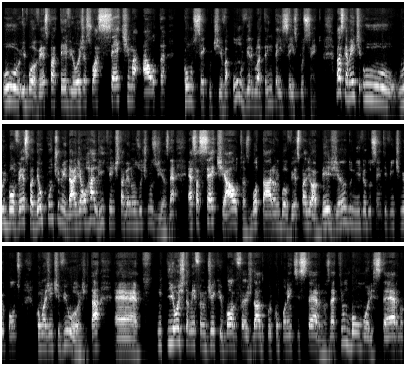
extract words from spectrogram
o Ibovespa teve hoje a sua sétima alta consecutiva, 1,36%. Basicamente, o, o Ibovespa deu continuidade ao rally que a gente está vendo nos últimos dias, né? Essas sete altas botaram o Ibovespa ali, ó, beijando o nível dos 120 mil pontos, como a gente viu hoje, tá? É, e hoje também foi um dia que o Ibov foi ajudado por componentes externos, né? Tinha um bom humor externo,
